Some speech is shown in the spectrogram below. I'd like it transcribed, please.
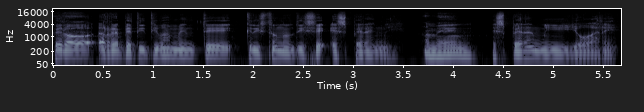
Pero repetitivamente Cristo nos dice, espera en mí, Amén. espera en mí y yo haré.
